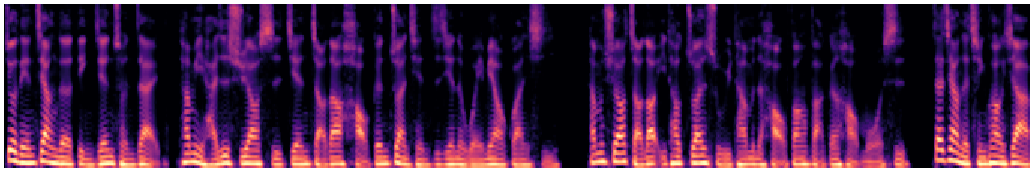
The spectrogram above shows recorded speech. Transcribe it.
就连这样的顶尖存在，他们也还是需要时间找到好跟赚钱之间的微妙关系。他们需要找到一套专属于他们的好方法跟好模式。在这样的情况下，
